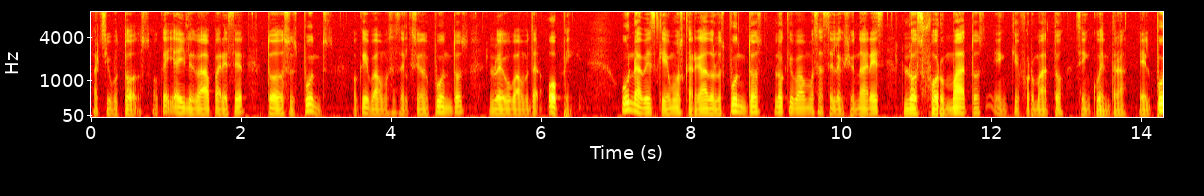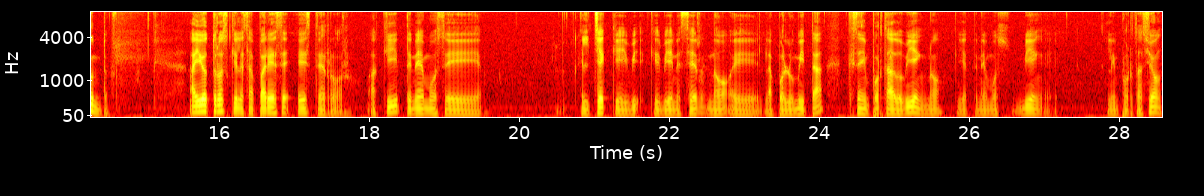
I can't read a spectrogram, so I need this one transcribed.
archivo todos ok y ahí les va a aparecer todos sus puntos ok vamos a seleccionar puntos luego vamos a dar open. Una vez que hemos cargado los puntos lo que vamos a seleccionar es los formatos en qué formato se encuentra el punto. Hay otros que les aparece este error. Aquí tenemos eh, el check que, viene a ser no eh, la palomita que se ha importado bien no que ya tenemos bien eh, la importación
